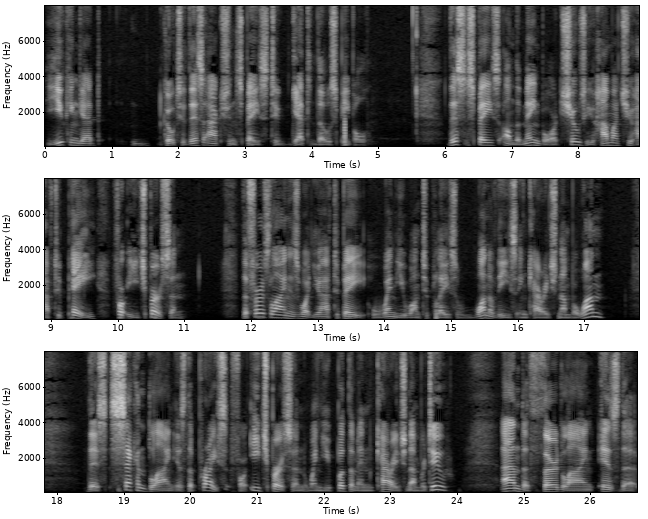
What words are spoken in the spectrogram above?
You can get go to this action space to get those people. This space on the main board shows you how much you have to pay for each person. The first line is what you have to pay when you want to place one of these in carriage number one. This second line is the price for each person when you put them in carriage number two. And the third line is the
